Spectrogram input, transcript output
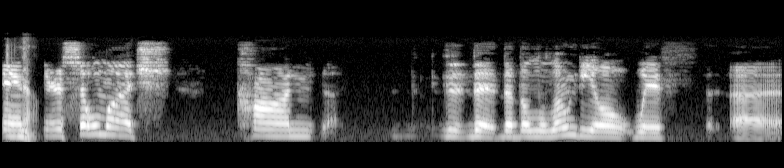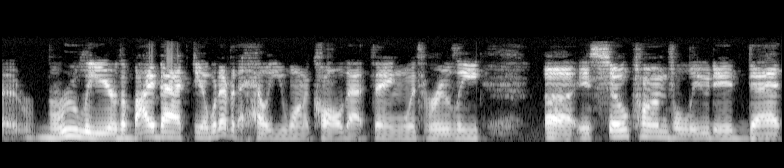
And No. there's so much con the the the, the loan deal with uh Rulli or the buyback deal, whatever the hell you want to call that thing with Rulli, uh, is so convoluted that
